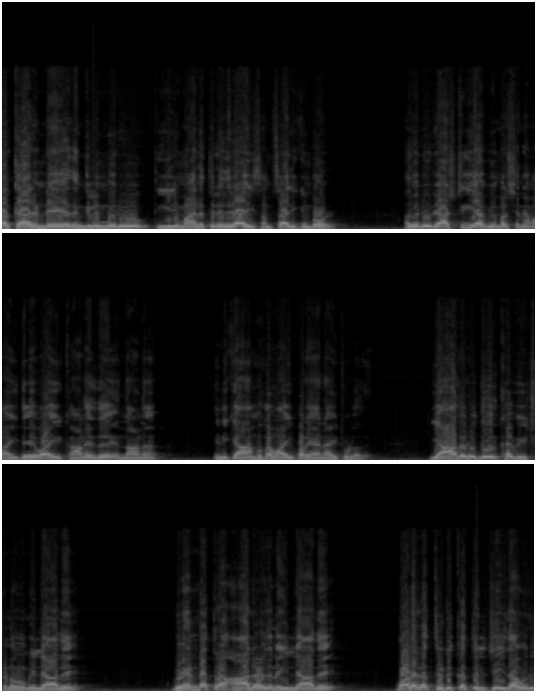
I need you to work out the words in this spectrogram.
സർക്കാരിന്റെ ഏതെങ്കിലും ഒരു തീരുമാനത്തിനെതിരായി സംസാരിക്കുമ്പോൾ അതൊരു രാഷ്ട്രീയ വിമർശനമായി ദയവായി കാണരുത് എന്നാണ് എനിക്ക് ആമുഖമായി പറയാനായിട്ടുള്ളത്. യാതൊരു ദീർഘവീക്ഷണവുമില്ലാതെ വേണ്ടത്ര ആലോചനയില്ലാതെ വളരെ തിടുക്കത്തിൽ ചെയ്ത ഒരു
